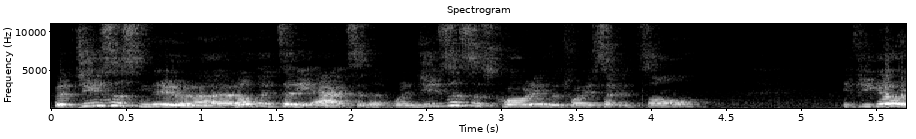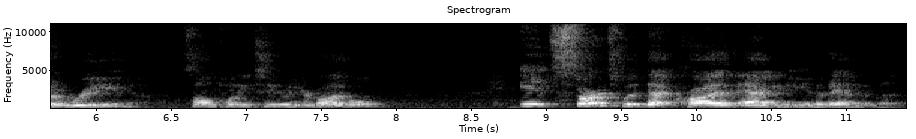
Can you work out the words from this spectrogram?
But Jesus knew, and I don't think it's any accident, when Jesus is quoting the 22nd Psalm, if you go and read Psalm 22 in your Bible, it starts with that cry of agony and abandonment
